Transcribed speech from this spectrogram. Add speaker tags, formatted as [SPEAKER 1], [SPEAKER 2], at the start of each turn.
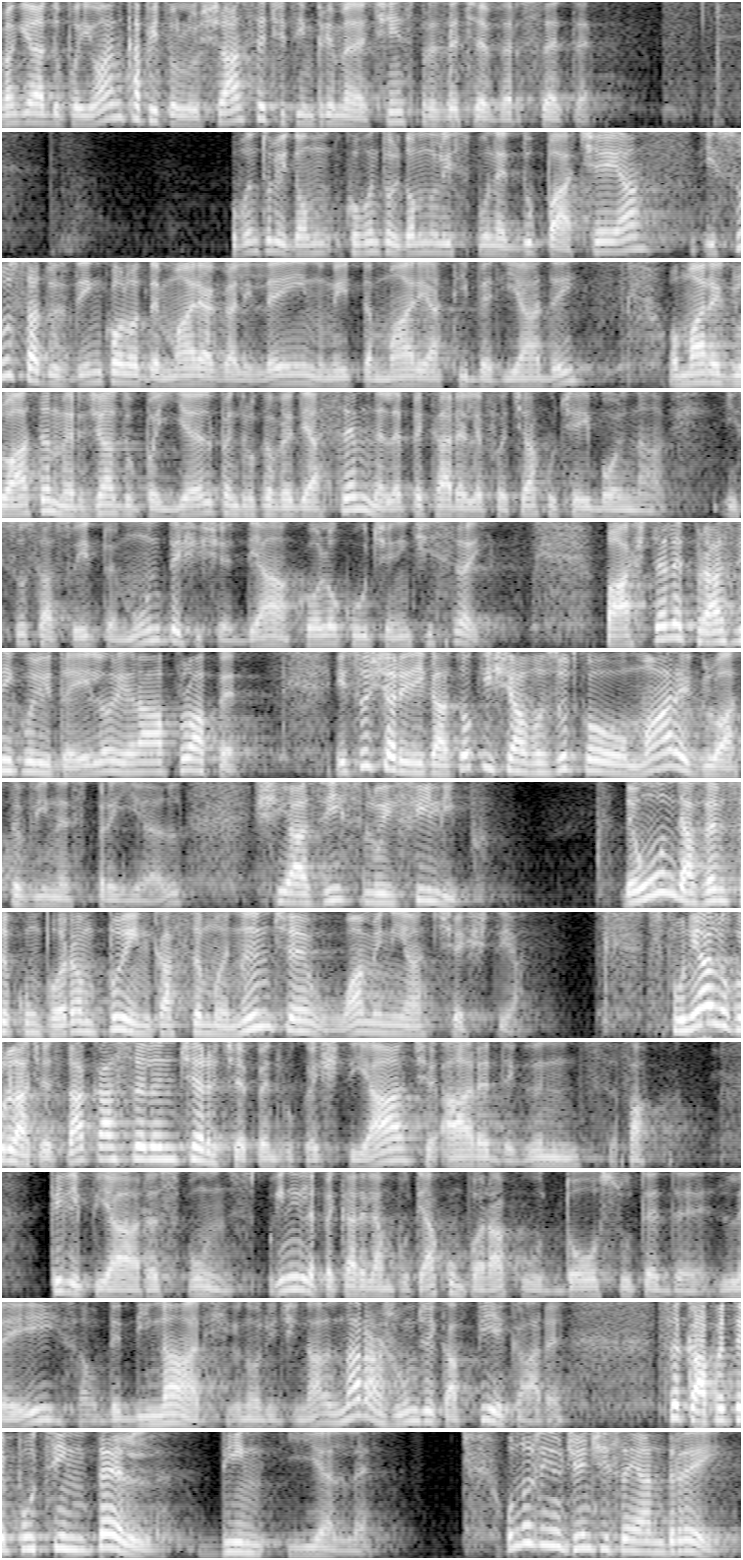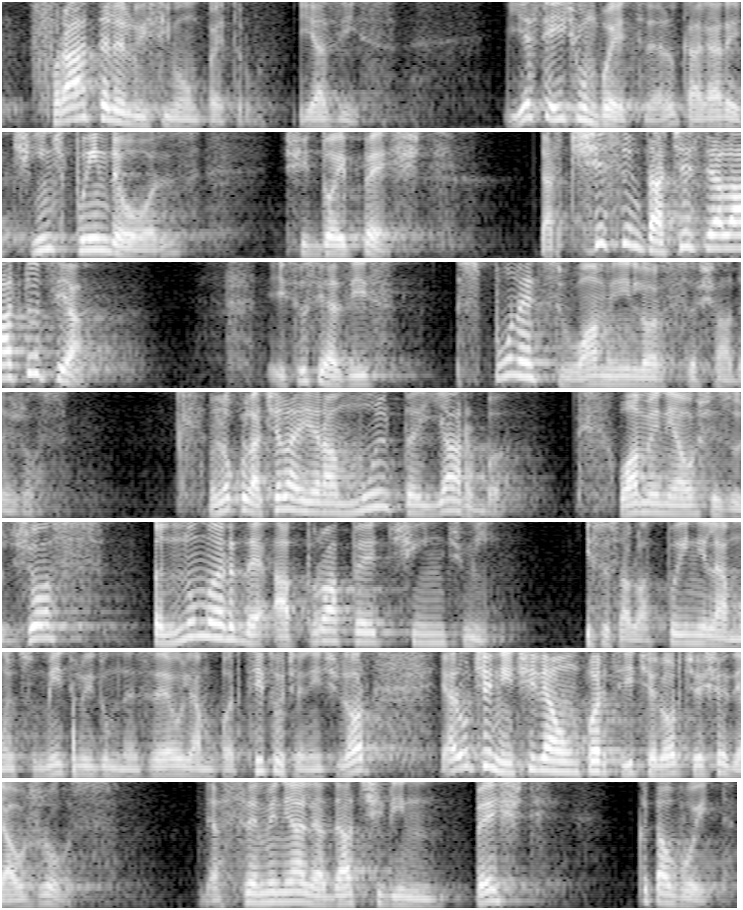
[SPEAKER 1] Evanghelia după Ioan, capitolul 6, citim primele 15 versete. Cuvântul, lui Domn, cuvântul Domnului spune, după aceea, Iisus a dus dincolo de Marea Galilei, numită Marea Tiberiadei. O mare gloată mergea după el pentru că vedea semnele pe care le făcea cu cei bolnavi. Iisus a suit pe munte și ședea acolo cu ucenicii săi. Paștele, praznicul iudeilor, era aproape. Iisus și-a ridicat ochii și a văzut că o mare gloată vine spre el și a zis lui Filip, de unde avem să cumpărăm pâini ca să mănânce oamenii aceștia? Spunea lucrul acesta ca să-l încerce, pentru că știa ce are de gând să facă. Filip i-a răspuns, pâinile pe care le-am putea cumpăra cu 200 de lei sau de dinari în original, n-ar ajunge ca fiecare să capete puțin tel din ele. Unul din ucenicii săi, Andrei, fratele lui Simon Petru, i-a zis, este aici un băiețel care are cinci pâini de orz și doi pești. Dar ce sunt acestea la atâția? Iisus i-a zis, spuneți oamenilor să șadă jos. În locul acela era multă iarbă. Oamenii au șezut jos în număr de aproape 5000. Isus a luat pâinile, le-a mulțumit lui Dumnezeu, le-a împărțit ucenicilor, iar ucenicii le-au împărțit celor ce ședeau jos. De asemenea, le-a dat și din pești cât au voit.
